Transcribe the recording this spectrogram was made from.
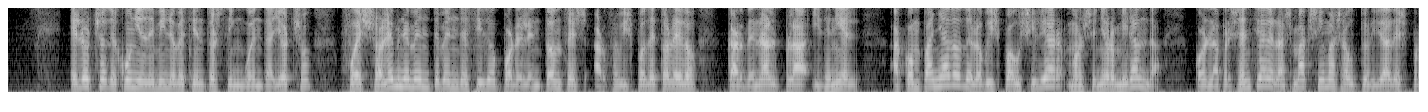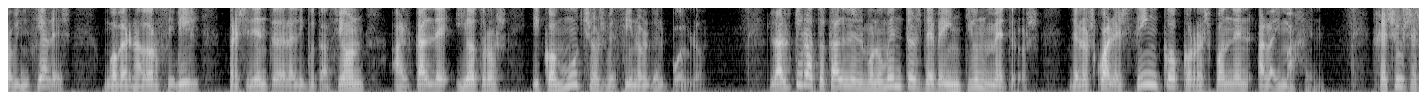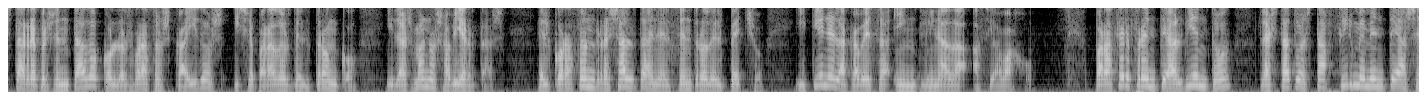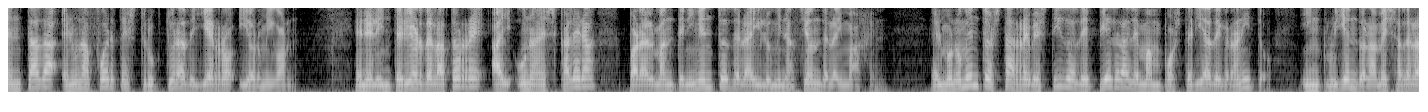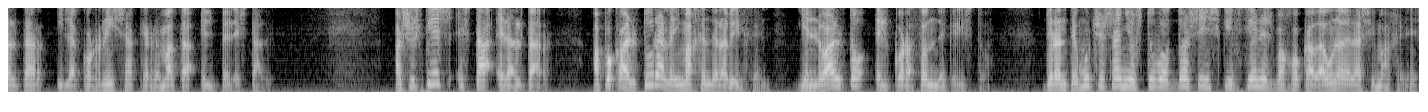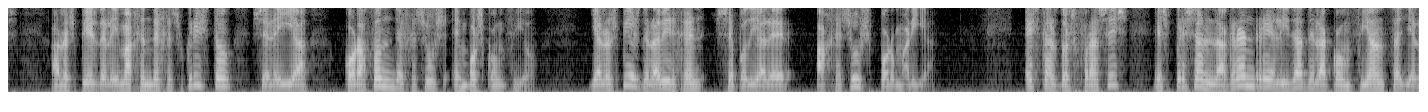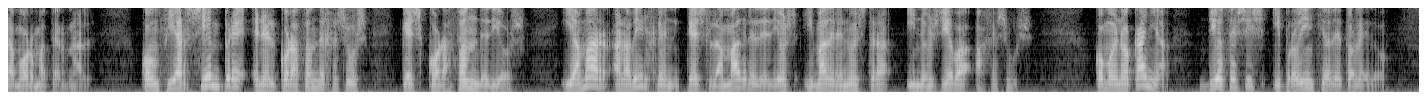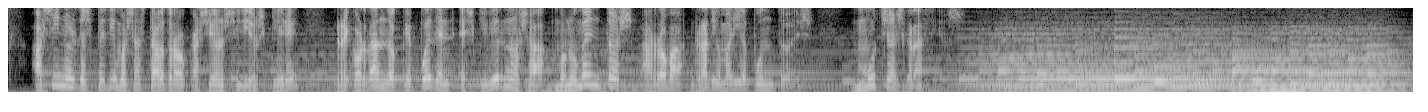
El 8 de junio de 1958 fue solemnemente bendecido por el entonces arzobispo de Toledo, cardenal Pla y Deniel, acompañado del obispo auxiliar Monseñor Miranda, con la presencia de las máximas autoridades provinciales, gobernador civil, presidente de la Diputación, alcalde y otros, y con muchos vecinos del pueblo. La altura total del monumento es de 21 metros, de los cuales cinco corresponden a la imagen. Jesús está representado con los brazos caídos y separados del tronco y las manos abiertas. El corazón resalta en el centro del pecho y tiene la cabeza inclinada hacia abajo. Para hacer frente al viento, la estatua está firmemente asentada en una fuerte estructura de hierro y hormigón. En el interior de la torre hay una escalera para el mantenimiento de la iluminación de la imagen. El monumento está revestido de piedra de mampostería de granito, incluyendo la mesa del altar y la cornisa que remata el pedestal. A sus pies está el altar, a poca altura la imagen de la Virgen, y en lo alto el corazón de Cristo. Durante muchos años tuvo dos inscripciones bajo cada una de las imágenes. A los pies de la imagen de Jesucristo se leía Corazón de Jesús en vos confío, y a los pies de la Virgen se podía leer A Jesús por María. Estas dos frases expresan la gran realidad de la confianza y el amor maternal. Confiar siempre en el corazón de Jesús, que es corazón de Dios, y amar a la Virgen, que es la Madre de Dios y Madre nuestra, y nos lleva a Jesús. Como en Ocaña, diócesis y provincia de Toledo. Así nos despedimos hasta otra ocasión, si Dios quiere, recordando que pueden escribirnos a monumentos@radiomaria.es. Muchas gracias.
